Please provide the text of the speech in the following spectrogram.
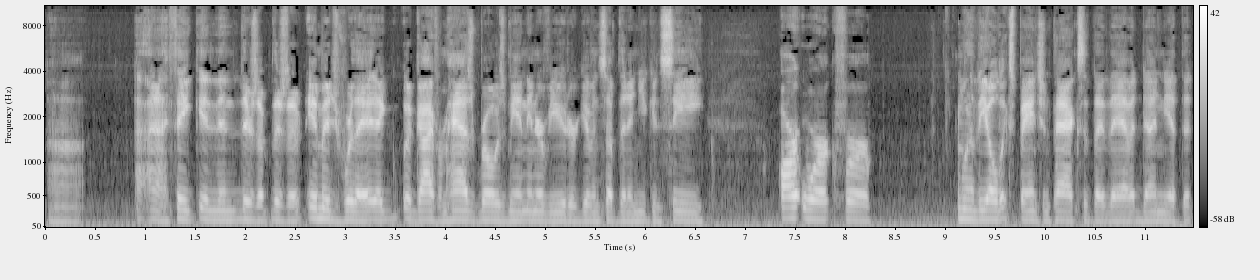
uh, and I think, and then there's a there's an image where they a guy from Hasbro is being interviewed or given something, and you can see artwork for one of the old expansion packs that they, they haven't done yet. That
